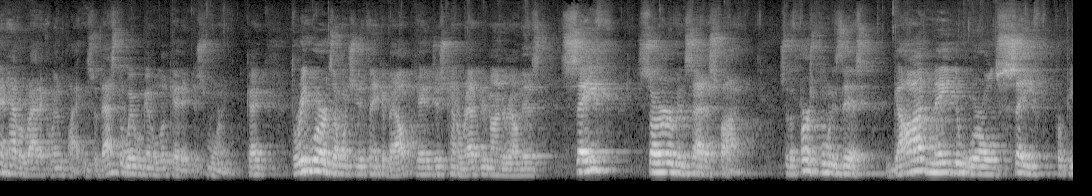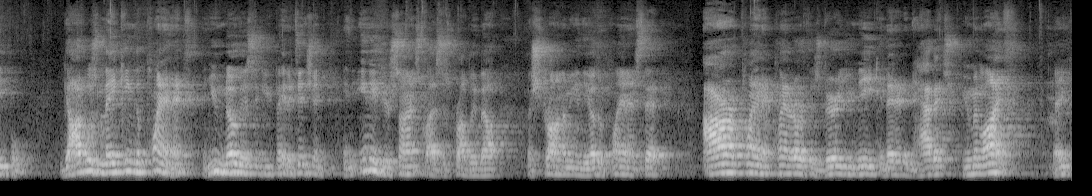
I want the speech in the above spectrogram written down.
can have a radical impact. And so that's the way we're going to look at it this morning. Okay? Three words I want you to think about, okay, to just kind of wrap your mind around this safe, serve, and satisfy. So the first point is this God made the world safe for people. God was making the planet, and you know this if you paid attention in any of your science classes, probably about astronomy and the other planets, that our planet, planet Earth, is very unique in that it inhabits human life. Okay?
